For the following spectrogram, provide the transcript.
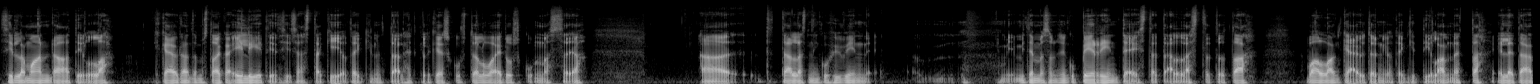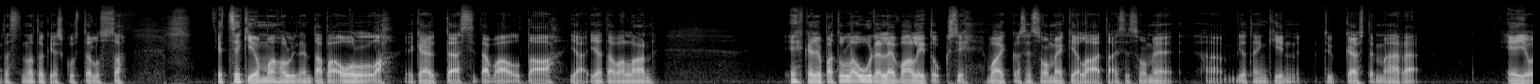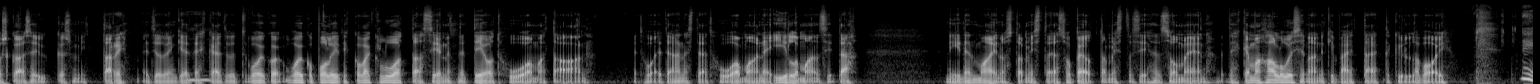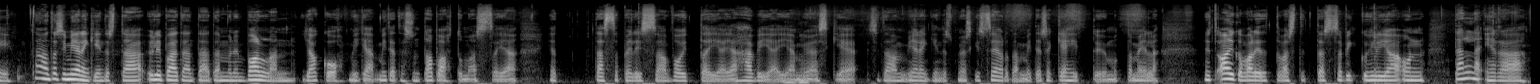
sillä mandaatilla, ja käydään tämmöistä aika eliitin sisäistäkin jotenkin nyt tällä hetkellä keskustelua eduskunnassa, ja ää, tällaista niin kuin hyvin, miten mä sanoisin, niin kuin perinteistä tällaista tota, vallankäytön jotenkin tilannetta eletään tässä NATO-keskustelussa, että sekin on mahdollinen tapa olla ja käyttää sitä valtaa ja, ja tavallaan ehkä jopa tulla uudelleen valituksi, vaikka se somekelaa tai se some äh, jotenkin tykkäysten määrä ei olisikaan se ykkösmittari. Että jotenkin, että mm-hmm. ehkä, että voiko, voiko poliitikko vaikka luottaa siihen, että ne teot huomataan, että äänestäjät huomaa ne ilman sitä niiden mainostamista ja sopeuttamista siihen someen. Et ehkä mä haluaisin ainakin väittää, että kyllä voi. Niin, tämä on tosi mielenkiintoista. Ylipäätään tämä tämmöinen vallanjako, mikä, mitä tässä on tapahtumassa ja, ja tässä pelissä on voittajia ja häviäjiä mm-hmm. myöskin. Ja sitä on mielenkiintoista myöskin seurata, miten se kehittyy, mutta meillä nyt aika valitettavasti tässä pikkuhiljaa on tällä erää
